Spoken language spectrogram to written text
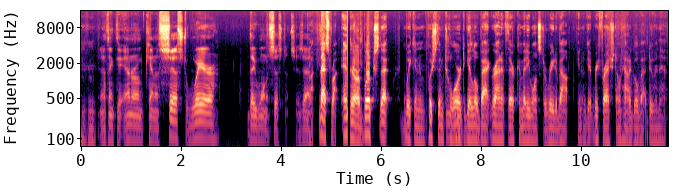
and I think the interim can assist where they want assistance. Is that Right. That's right. And there are books that we can push them toward to get a little background if their committee wants to read about, you know, get refreshed on how to go about doing that.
